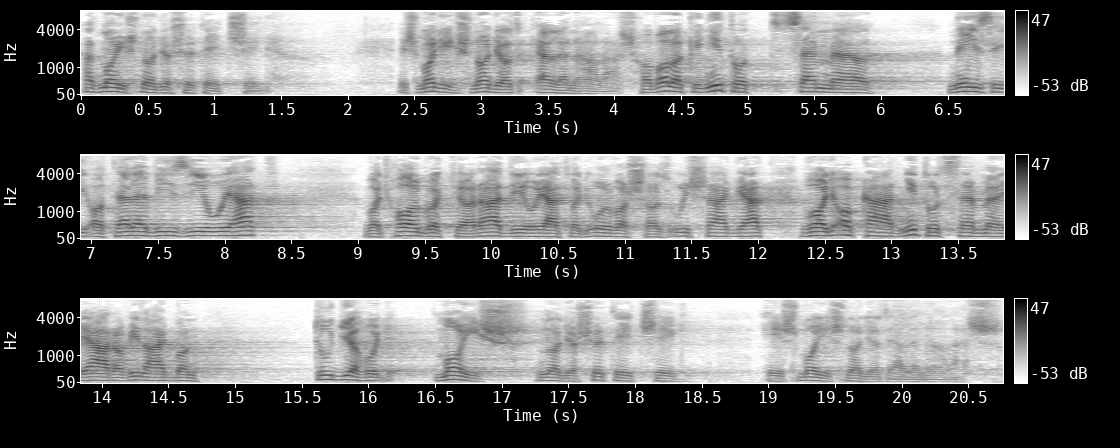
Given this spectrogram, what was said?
Hát ma is nagy a sötétség, és ma is nagy az ellenállás. Ha valaki nyitott szemmel nézi a televízióját, vagy hallgatja a rádióját, vagy olvassa az újságát, vagy akár nyitott szemmel jár a világban, tudja, hogy ma is nagy a sötétség, és ma is nagy az ellenállás.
